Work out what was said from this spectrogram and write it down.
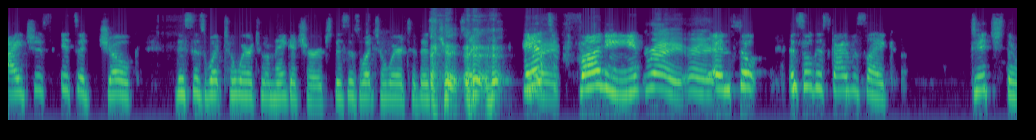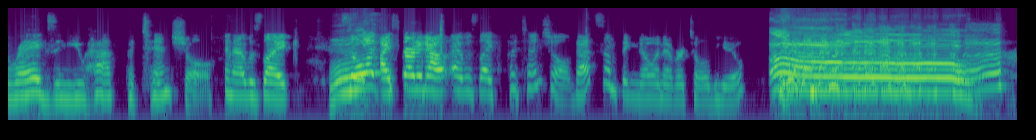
I just, it's a joke. This is what to wear to a mega church. This is what to wear to this church. Like it's Right. funny. Right, right. And so, and so this guy was like, ditch the rags and you have potential. And I was like, so? I started out, I was like, potential. That's something no one ever told you. Oh!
